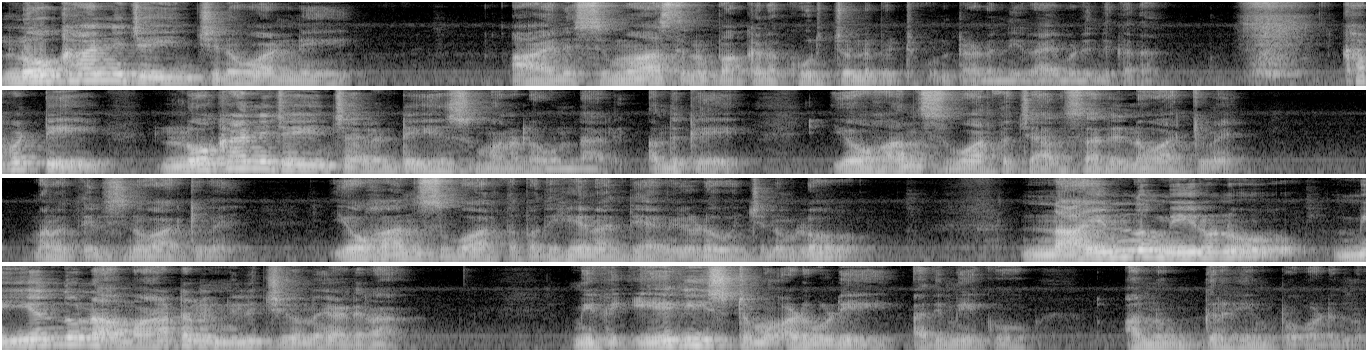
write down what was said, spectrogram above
లోకాన్ని జయించిన వాడిని ఆయన సింహాసనం పక్కన కూర్చుండబెట్టుకుంటాడని రాయబడింది కదా. కాబట్టి లోకాన్ని జయించాలంటే యేసు మనలో ఉండాలి. అందుకే యోహాన్స్ వార్త చాలాసార్లు అయిన వాక్యమే. మనకు తెలిసిన వాక్యమే. యోహాన్స్ వార్త పదిహేను అధ్యాయం ఏడో వచనంలో నా యందు మీరును మీ యందు నా మాటలు నిలిచి ఉన్నాయడరా మీకు ఏది ఇష్టమో అడుగుడి అది మీకు అనుగ్రహింపబడును.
